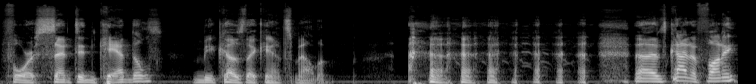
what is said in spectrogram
for scented candles because they can't smell them. uh, it's kind of funny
